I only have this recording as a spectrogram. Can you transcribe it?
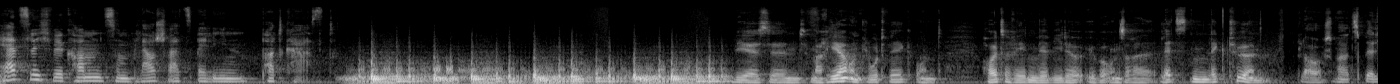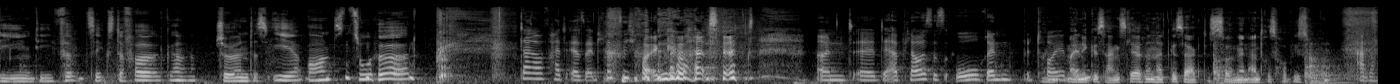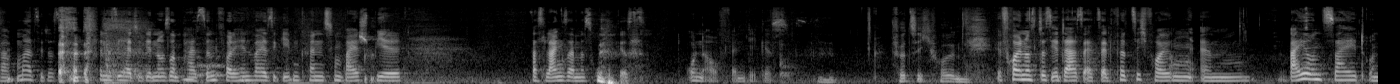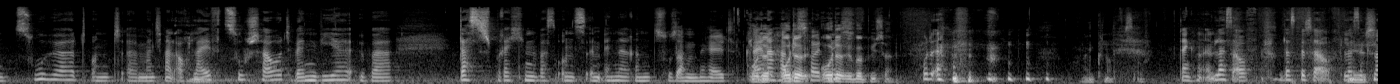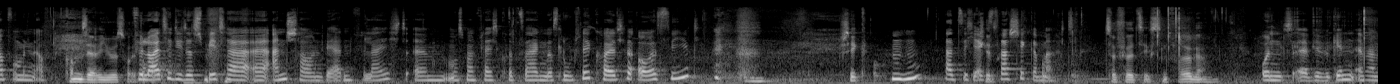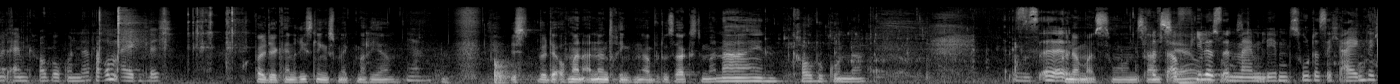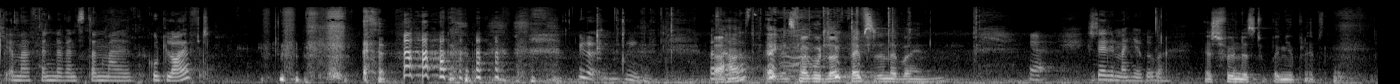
Herzlich willkommen zum Blau-Schwarz-Berlin Podcast. Wir sind Maria und Ludwig und heute reden wir wieder über unsere letzten Lektüren. Blau-Schwarz-Berlin, die 40. Folge. Schön, dass ihr uns zuhört. Darauf hat er seit 40 Folgen gewartet. Und äh, der Applaus ist ohrenbetäubend. Meine Gesangslehrerin hat gesagt, es soll mir ein anderes Hobby suchen. Aber warum hat sie das gemacht? Ich finde, sie hätte dir nur so ein paar sinnvolle Hinweise geben können. Zum Beispiel was Langsames, Ruhiges, Unaufwendiges. 40 Folgen. Wir freuen uns, dass ihr da seid, seit 40 Folgen ähm, bei uns seid und zuhört und äh, manchmal auch live zuschaut, wenn wir über das sprechen, was uns im Inneren zusammenhält. Kleiner oder ich heute oder nicht. über Bücher. Oder Knopf ist auf. Dann, lass auf, lass bitte auf, lass Nee, den Knopf unbedingt auf. Komm seriös heute. Für Leute, die das später äh, anschauen werden, vielleicht ähm, muss man vielleicht kurz sagen, dass Ludwig heute aussieht. Schick. Hat sich extra schick gemacht. Zur 40. Folge. Und äh, wir beginnen immer mit einem Grauburgunder. Warum eigentlich? Weil dir kein Riesling schmeckt, Maria. Ja. Ich würde auch mal einen anderen trinken, aber du sagst immer, nein, Grauburgunder. Ist, äh, ein trifft auf vieles in meinem. Leben zu, dass ich eigentlich immer finde, wenn es dann mal gut läuft. Was Aha, wenn es mal gut läuft, bleibst du dann dabei. Ja. Ich stell den mal hier rüber. Ja, schön, dass du bei mir bleibst.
